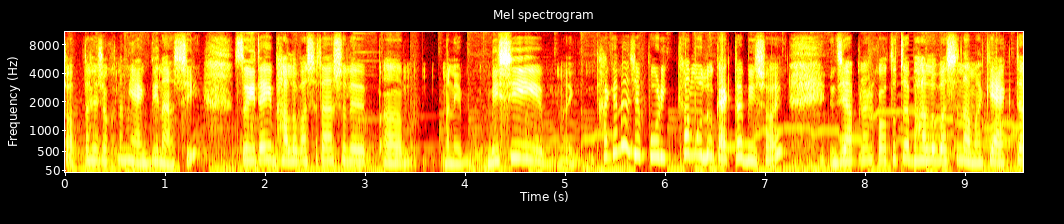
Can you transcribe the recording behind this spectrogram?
সপ্তাহে যখন আমি একদিন আসি সো এটাই ভালোবাসাটা আসলে মানে বেশি মানে থাকে না যে পরীক্ষামূলক একটা বিষয় যে আপনার কতটা ভালোবাসেন, আমাকে একটা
